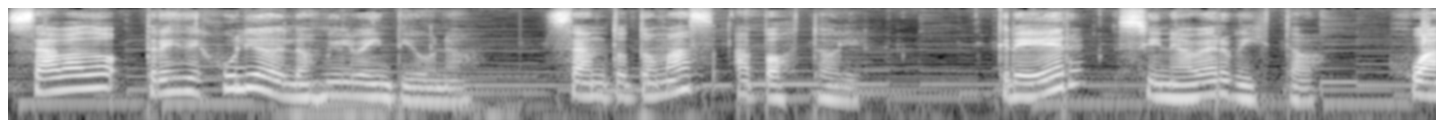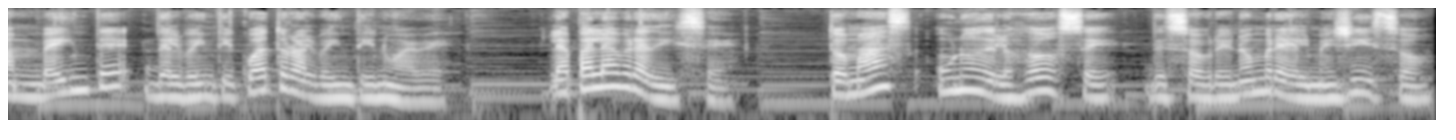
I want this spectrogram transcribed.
Sábado 3 de julio del 2021. Santo Tomás Apóstol. Creer sin haber visto. Juan 20 del 24 al 29. La palabra dice, Tomás, uno de los doce, de sobrenombre el mellizo,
